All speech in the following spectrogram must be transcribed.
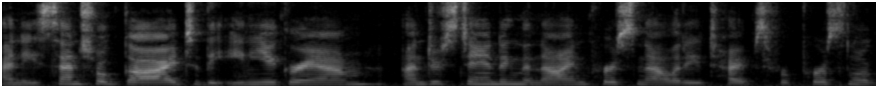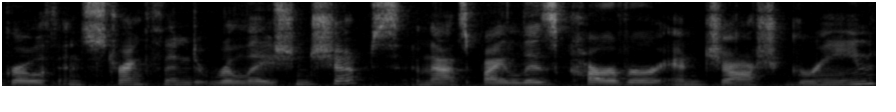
An Essential Guide to the Enneagram Understanding the Nine Personality Types for Personal Growth and Strengthened Relationships. And that's by Liz Carver and Josh Green.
